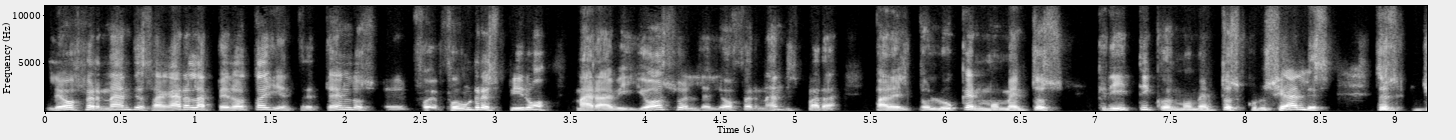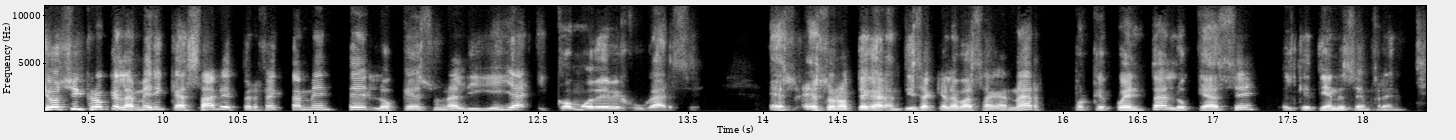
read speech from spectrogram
Leo Fernández agarra la pelota y entretenlos. Eh, fue, fue, un respiro maravilloso el de Leo Fernández para, para el Toluca en momentos críticos, momentos cruciales. Entonces, yo sí creo que el América sabe perfectamente lo que es una liguilla y cómo debe jugarse. Eso no te garantiza que la vas a ganar, porque cuenta lo que hace el que tienes enfrente.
